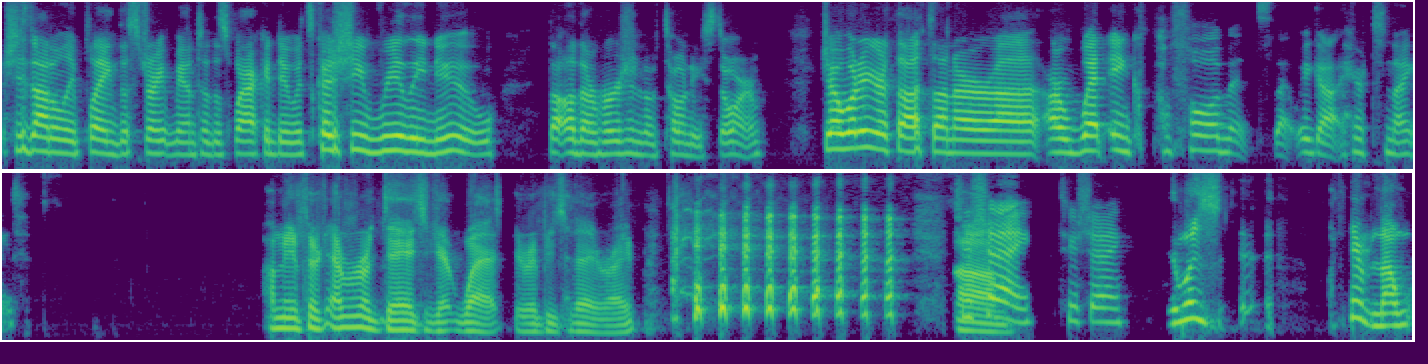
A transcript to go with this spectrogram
she's not only playing the straight man to this wackadoo, it's because she really knew the other version of Toni Storm. Joe, what are your thoughts on our uh, our wet ink performance that we got here tonight? I mean, if there's ever a day to get wet, it would be today, right? Touche, Um, touche. It was. I can't now.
